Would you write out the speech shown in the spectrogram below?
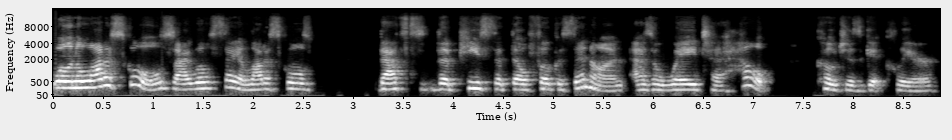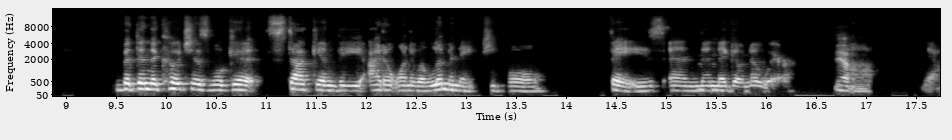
well, in a lot of schools, I will say a lot of schools, that's the piece that they'll focus in on as a way to help coaches get clear. But then the coaches will get stuck in the I don't want to eliminate people phase and then they mm-hmm. go nowhere. Yeah. Uh, yeah.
